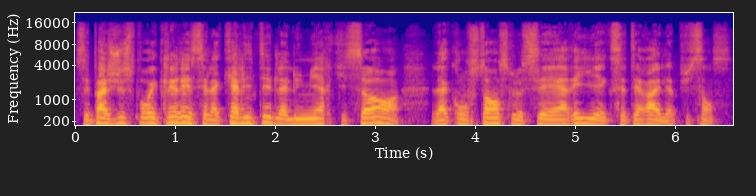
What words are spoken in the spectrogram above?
c'est pas juste pour éclairer, c'est la qualité de la lumière qui sort, la constance, le CRI, etc. et la puissance.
